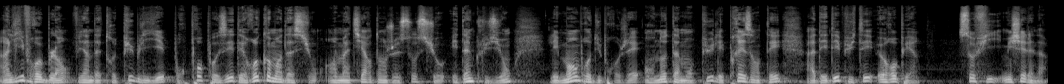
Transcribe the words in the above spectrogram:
un livre blanc vient d'être publié pour proposer des recommandations en matière d'enjeux sociaux et d'inclusion. Les membres du projet ont notamment pu les présenter à des députés européens. Sophie Michelena.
